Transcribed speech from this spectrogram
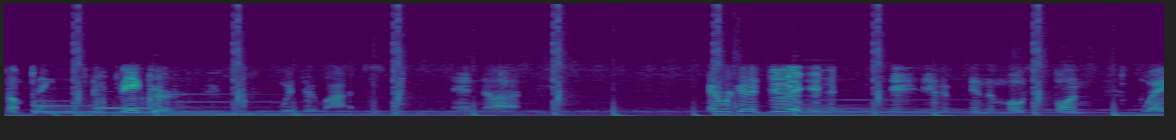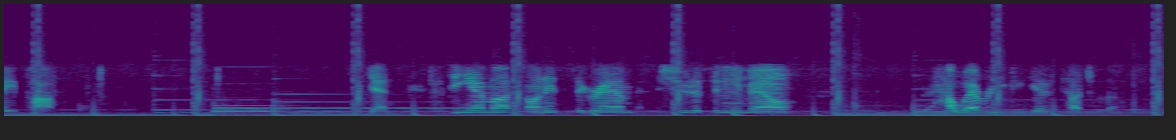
something bigger with their lives. And uh, and we're gonna do it in in, in the most fun way possible. Again, DM us on Instagram, shoot us an email, however you can get in touch with us,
